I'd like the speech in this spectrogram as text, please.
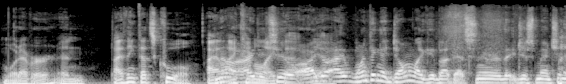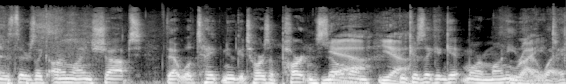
whatever. And I think that's cool. I, No, I kind of like too. that. I, yeah. I, one thing I don't like about that scenario that you just mentioned is there's like online shops that will take new guitars apart and sell Yeah, them yeah. because they can get more money Right. that way.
